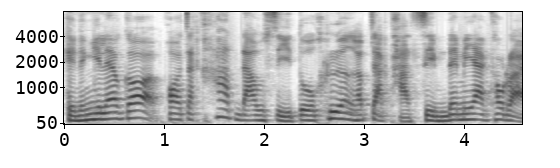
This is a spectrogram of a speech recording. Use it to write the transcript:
เห็นอย่างนี้แล้วก็พอจะคาดเดาสีตัวเครื่องครับจากถาดซิมได้ไม่ยากเท่าไหร่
